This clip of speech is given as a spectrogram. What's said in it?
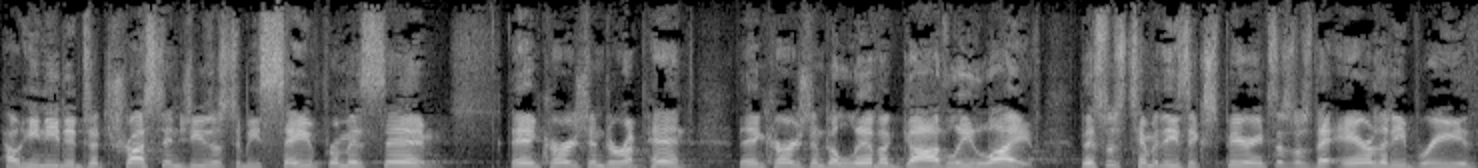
how he needed to trust in Jesus to be saved from his sin. They encouraged him to repent. They encouraged him to live a godly life. This was Timothy's experience. This was the air that he breathed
